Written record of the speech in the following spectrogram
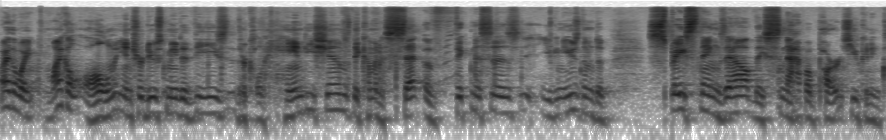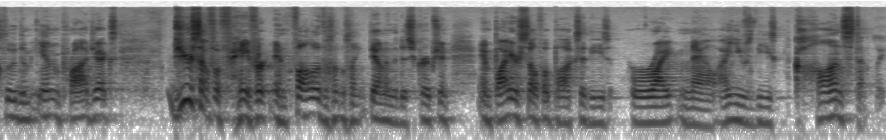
By the way, Michael Alm introduced me to these. They're called Handi-Shims. They come in a set of thicknesses. You can use them to space things out. They snap apart so you can include them in projects. Do yourself a favor and follow the link down in the description and buy yourself a box of these right now. I use these constantly.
